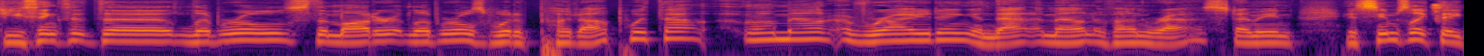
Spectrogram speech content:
do you think that the liberals, the moderate liberals, would have put up with that amount of rioting and that amount of unrest? I mean, it seems like they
